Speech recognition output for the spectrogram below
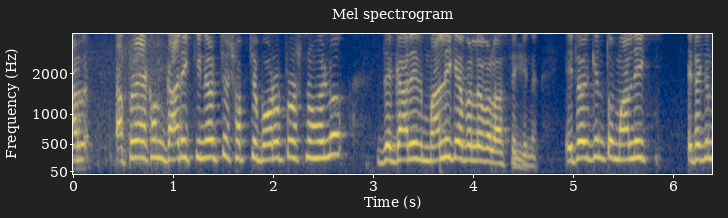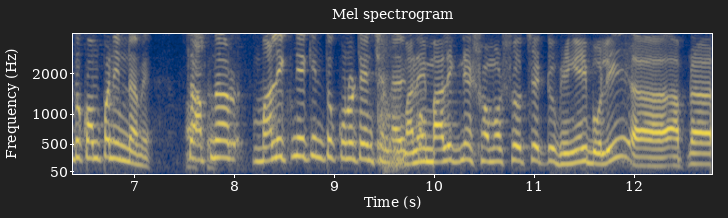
আর আপনার এখন গাড়ি কেনার চেয়ে সবচেয়ে বড় প্রশ্ন হলো যে গাড়ির মালিক অ্যাভেলেবেল আছে কিনা? এটার কিন্তু মালিক এটা কিন্তু কোম্পানির নামে। আপনার মালিক নিয়ে কিন্তু কোনো টেনশন নাই। মানে মালিক নিয়ে সমস্যা হচ্ছে একটু ভেঙেই বলি আপনার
